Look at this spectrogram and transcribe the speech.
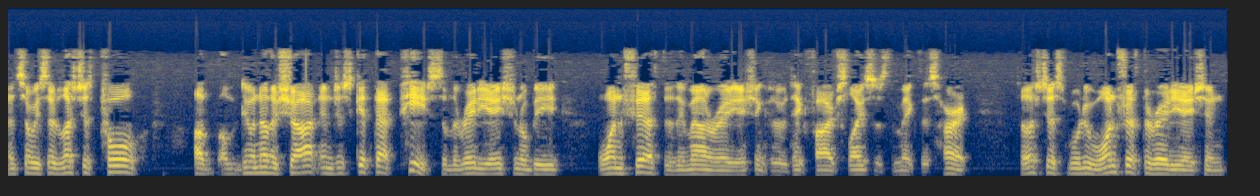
And so we said, let's just pull I'll, I'll do another shot and just get that piece. So the radiation will be one fifth of the amount of radiation because it would take five slices to make this heart. So let's just we'll do one fifth the radiation,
